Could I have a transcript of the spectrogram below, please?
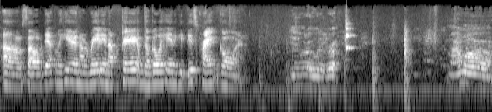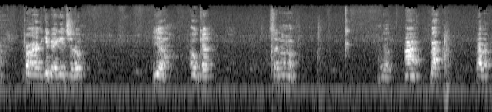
Um, so i'm definitely here and i'm ready and i'm prepared. I'm gonna go ahead and get this prank going. Yeah what up with it bro? Man, I'm uh Probably have to get back at you though. Yeah. Okay. Say no more. Yeah. Alright. Bye. Bye bye.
